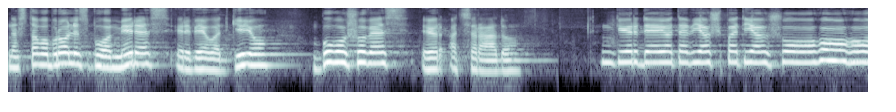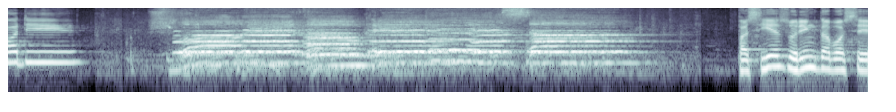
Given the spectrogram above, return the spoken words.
nes tavo brolis buvo miręs ir vėl atgyjo, buvo žuvęs ir atsirado. Girdėjote viešpatie žodį. Pas Jėzų rinkdavosi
